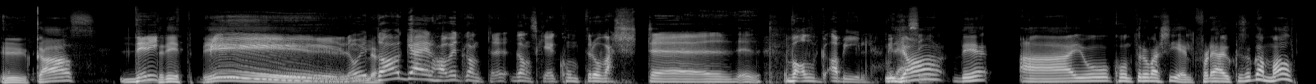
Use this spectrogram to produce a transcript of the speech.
Ukas drittbil! Og i dag, Geir, har vi et ganske, kontroverst eh, valg av bil, vil jeg Ja, det er jo kontroversielt, for det er jo ikke så gammelt.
